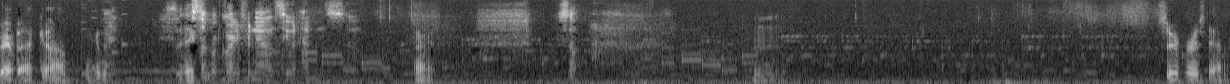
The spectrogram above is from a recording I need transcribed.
Right back. Um, I'm gonna Right. Stop recording for now and see what happens. So. Alright. Stop. Hmm. server is down.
